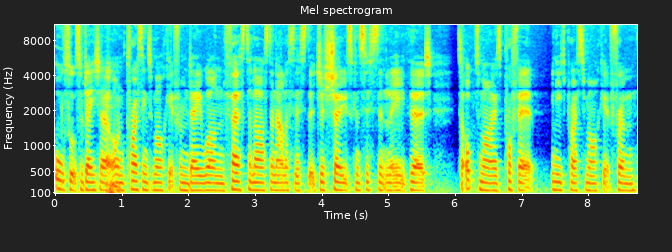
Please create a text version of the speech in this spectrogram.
all sorts of data on pricing to market from day one, first to last analysis that just shows consistently that to optimise profit, you need to price to market from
